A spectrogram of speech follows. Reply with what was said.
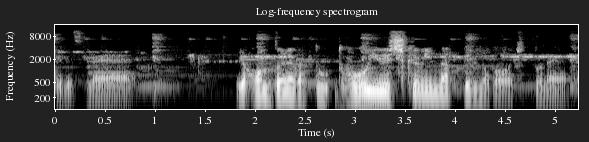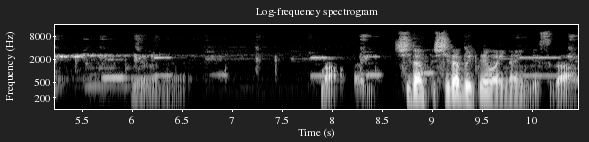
てですね。いや、本当になんかど、どういう仕組みになってるのかはちょっとね、うん、まあ、調べ、調べてはいないんですが、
